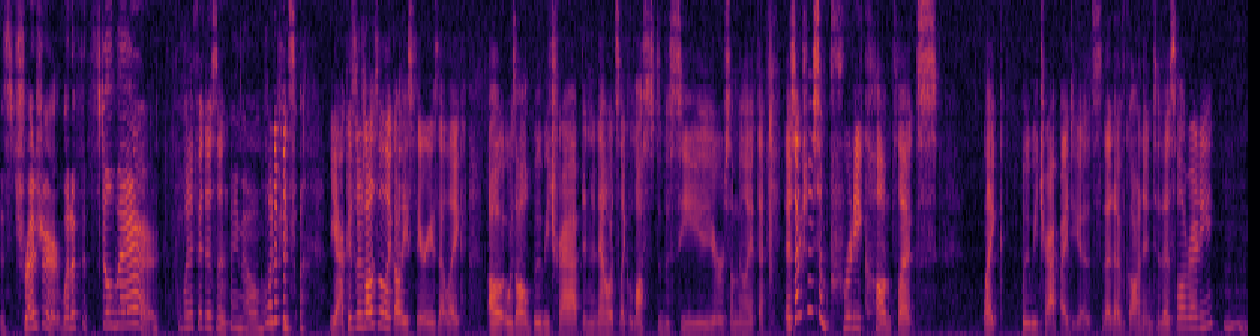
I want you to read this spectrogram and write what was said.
It's treasure. What if it's still there? What if it isn't? I know. What if it's- people- Yeah, because there's also like all these theories that like, oh, it was all booby trapped, and now it's like lost to the sea or something like that. There's actually some pretty complex, like booby trap ideas that have gone into this already. Mm.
